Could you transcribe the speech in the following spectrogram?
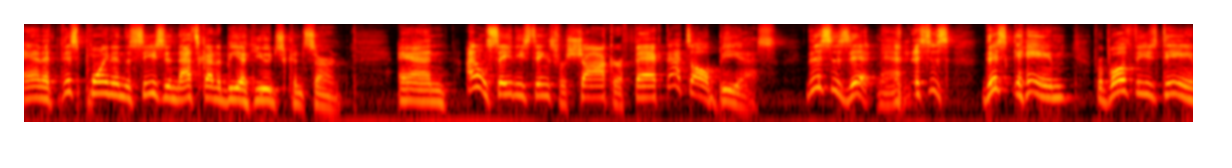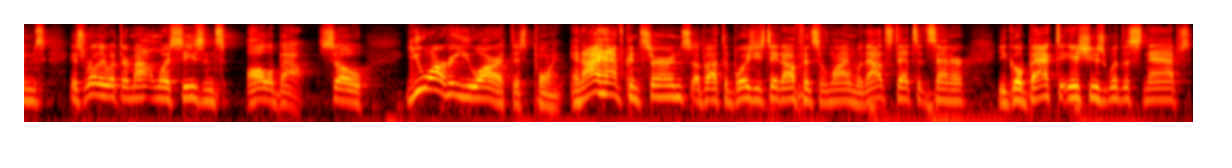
And at this point in the season, that's got to be a huge concern. And I don't say these things for shock or effect. That's all BS. This is it, man. This is this game for both these teams is really what their Mountain West season's all about. So you are who you are at this point. And I have concerns about the Boise State offensive line without Stetz at center. You go back to issues with the snaps.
